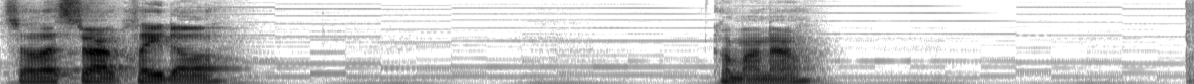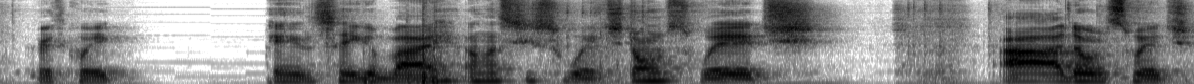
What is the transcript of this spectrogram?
So let's throw out Claydol. Come on now. Earthquake. And say goodbye. Unless you switch. Don't switch. Ah, don't switch.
